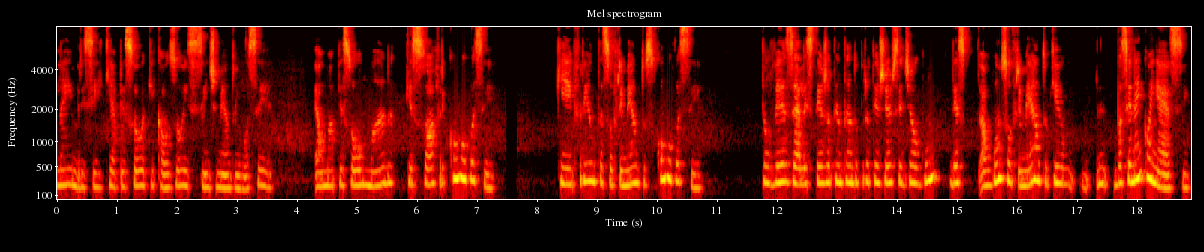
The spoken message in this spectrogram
Lembre-se que a pessoa que causou esse sentimento em você é uma pessoa humana que sofre como você, que enfrenta sofrimentos como você. Talvez ela esteja tentando proteger-se de algum, de, algum sofrimento que você nem conhece,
